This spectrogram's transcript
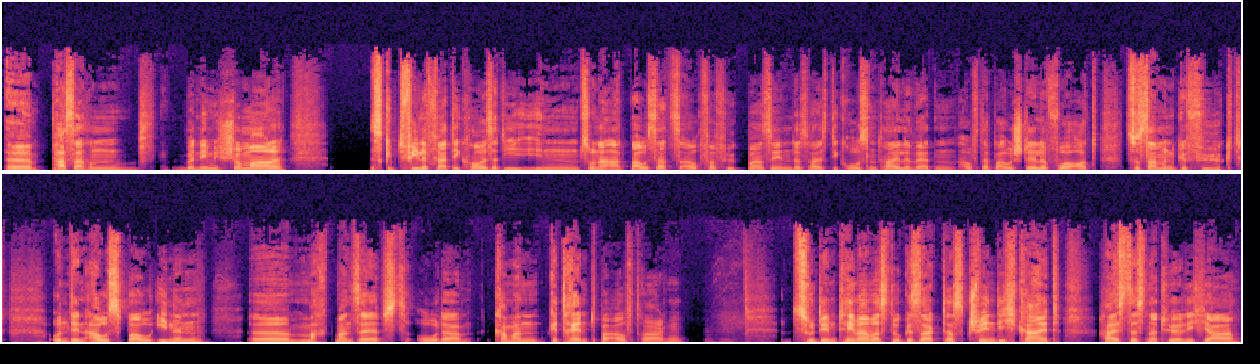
Äh, paar Sachen übernehme ich schon mal. Es gibt viele Fertighäuser, die in so einer Art Bausatz auch verfügbar sind. Das heißt, die großen Teile werden auf der Baustelle vor Ort zusammengefügt und den Ausbau innen äh, macht man selbst oder kann man getrennt beauftragen? Mhm. Zu dem Thema, was du gesagt hast, Geschwindigkeit, heißt es natürlich ja,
